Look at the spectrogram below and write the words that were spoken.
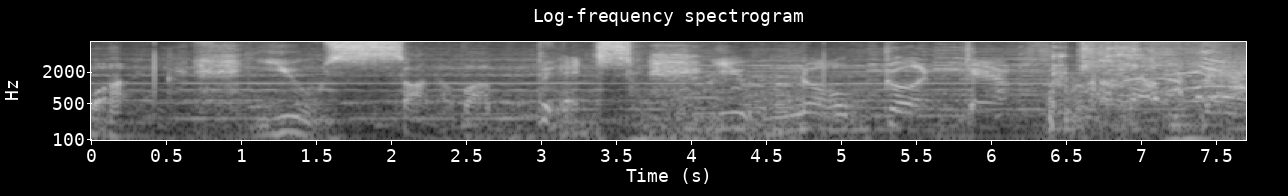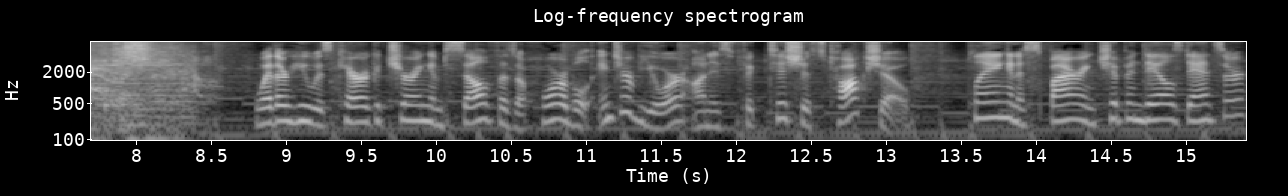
What? You son of a bitch! You no good damn bitch! Whether he was caricaturing himself as a horrible interviewer on his fictitious talk show, playing an aspiring Chippendales dancer,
